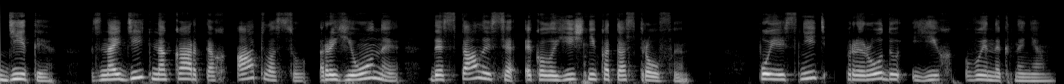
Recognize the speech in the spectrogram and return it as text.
Діти, знайдіть на картах Атласу регіони, де сталися екологічні катастрофи. Поясніть природу їх виникнення.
